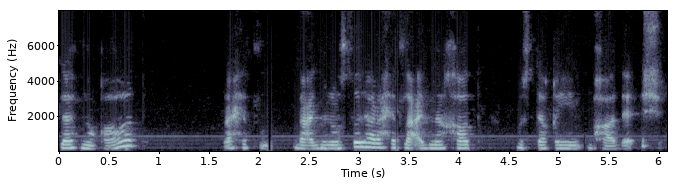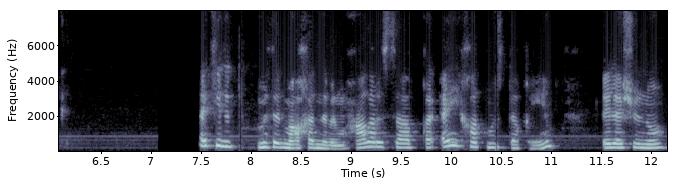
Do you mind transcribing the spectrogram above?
ثلاث نقاط. راح يطلع بعد ما نوصلها راح يطلع عندنا خط مستقيم بهذا الشكل. أكيد مثل ما أخذنا بالمحاضرة السابقة أي خط مستقيم إلى شنو؟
